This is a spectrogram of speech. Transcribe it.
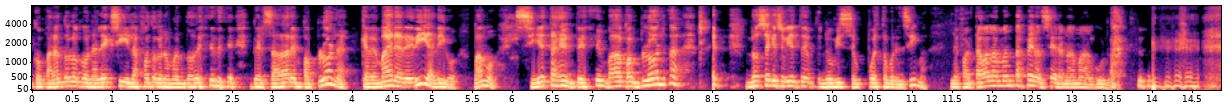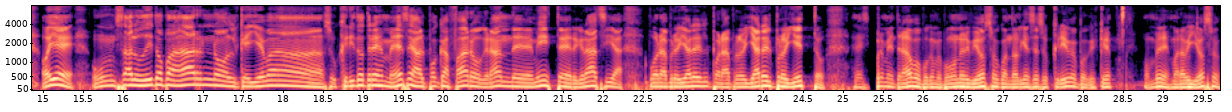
comparándolo con Alexis y la foto que nos mandó de- de- del Sadar en Pamplona, que además era de día, digo, vamos, si esta gente va a Pamplona, no sé qué se hubiese, no hubiese puesto por encima. Le faltaban las mantas peranceras, nada más algunas. Oye, un saludito para Arnold que lleva suscrito tres meses al podcast Faro. Grande, mister. Gracias por apoyar el, por apoyar el proyecto. Eh, Siempre me trabo porque me pongo nervioso cuando alguien se suscribe porque es que, hombre, es maravilloso.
